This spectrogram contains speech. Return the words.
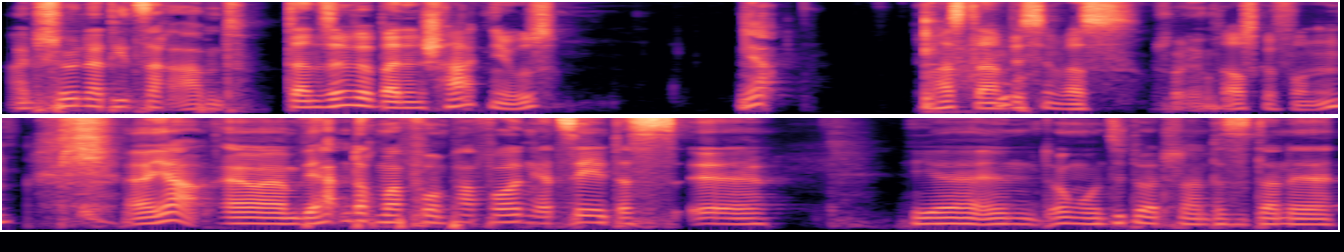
Ein schöner Dienstagabend. Dann sind wir bei den Shark News. Ja. Du hast da ein bisschen was rausgefunden. Äh, ja, ähm, wir hatten doch mal vor ein paar Folgen erzählt, dass äh, hier in irgendwo in Süddeutschland, dass es da eine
